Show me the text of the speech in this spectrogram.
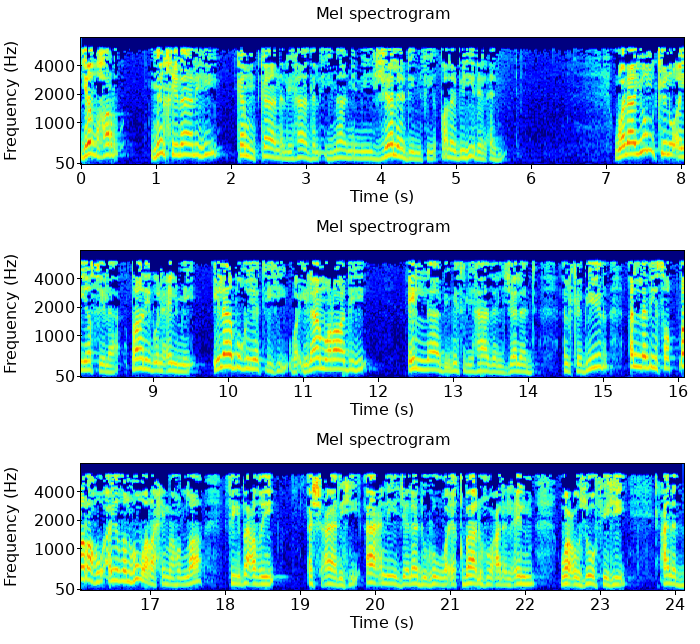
يظهر من خلاله كم كان لهذا الإمام من جلد في طلبه للعلم. ولا يمكن أن يصل طالب العلم إلى بغيته وإلى مراده إلا بمثل هذا الجلد الكبير الذي سطره أيضا هو رحمه الله في بعض أشعاره أعني جلده وإقباله على العلم وعزوفه عن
